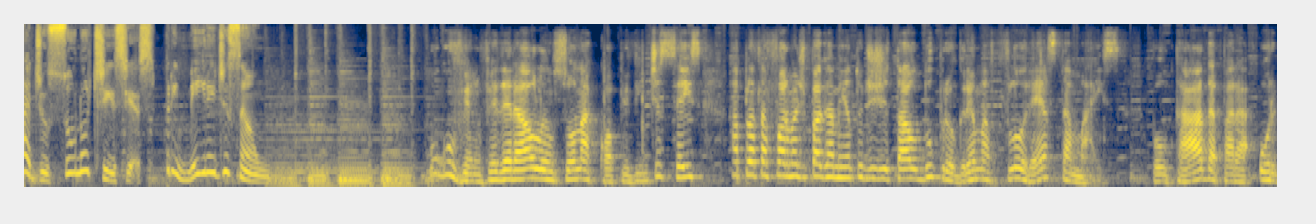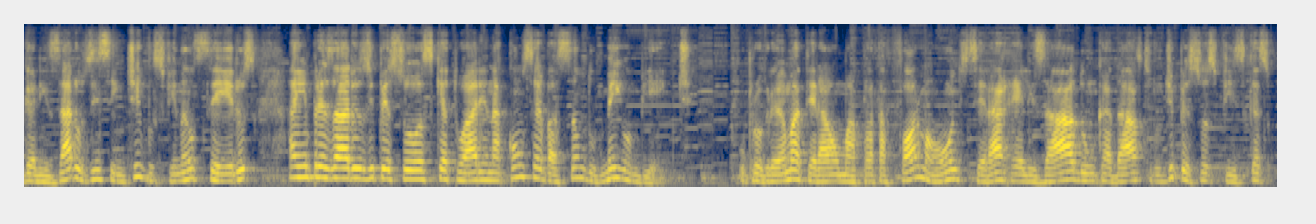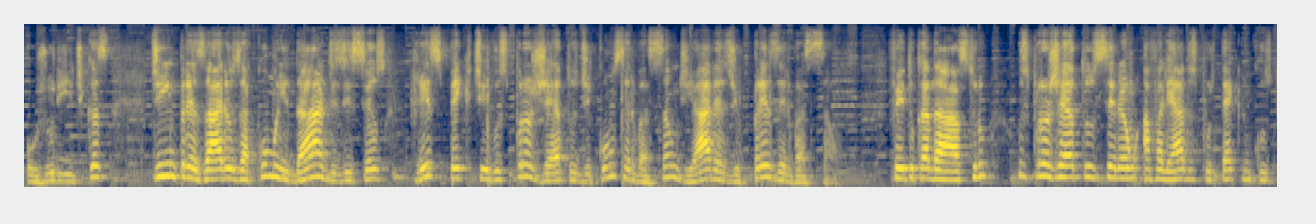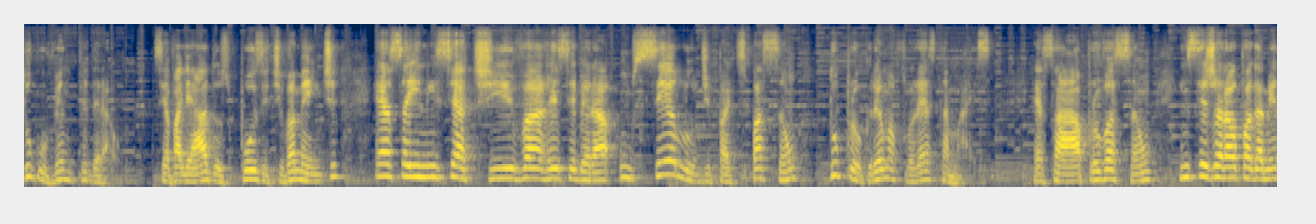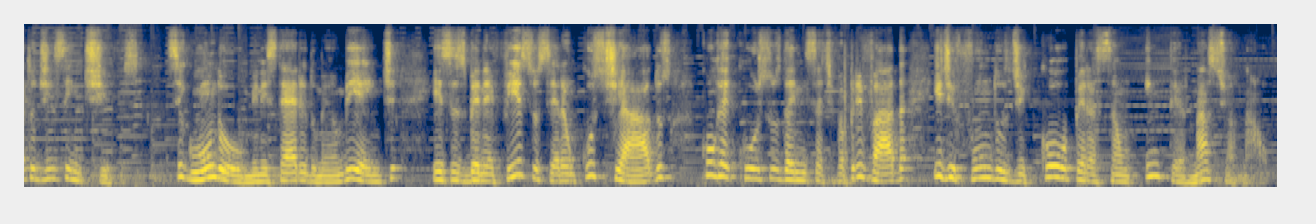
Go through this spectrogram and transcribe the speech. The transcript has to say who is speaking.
Speaker 1: Rádio Sul Notícias, primeira edição.
Speaker 2: O governo federal lançou na COP26 a plataforma de pagamento digital do programa Floresta Mais, voltada para organizar os incentivos financeiros a empresários e pessoas que atuarem na conservação do meio ambiente. O programa terá uma plataforma onde será realizado um cadastro de pessoas físicas ou jurídicas, de empresários a comunidades e seus respectivos projetos de conservação de áreas de preservação. Feito o cadastro, os projetos serão avaliados por técnicos do governo federal. Se avaliados positivamente, essa iniciativa receberá um selo de participação do programa Floresta Mais essa aprovação ensejará o pagamento de incentivos. Segundo o Ministério do Meio Ambiente, esses benefícios serão custeados com recursos da iniciativa privada e de fundos de cooperação internacional.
